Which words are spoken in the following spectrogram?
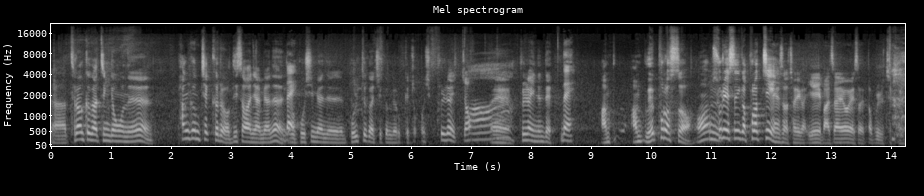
자, 트렁크 같은 경우는 판금 체크를 어디서 하냐면은 네. 여기 보시면은 볼트가 지금 이렇게 조금씩 풀려 있죠? 아. 네, 풀려 있는데 네. 안, 푸- 안, 왜 풀었어? 어? 음. 수리했으니까 풀었지? 해서 저희가 예 맞아요 해서 W 체크해요.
